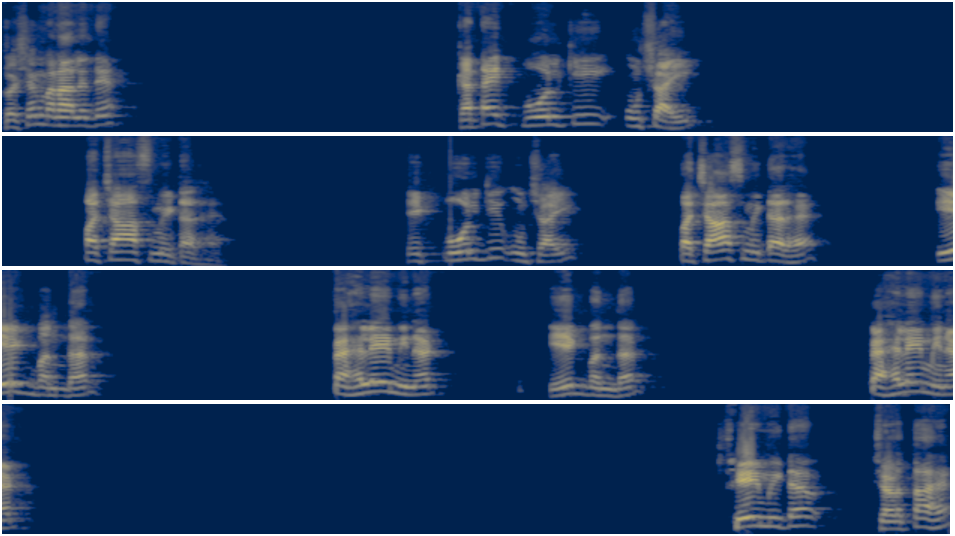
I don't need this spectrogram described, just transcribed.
क्वेश्चन बना लेते हैं। कहता है, एक पोल की ऊंचाई 50 मीटर है। एक पोल की ऊंचाई 50 मीटर है। एक बंदर पहले मिनट, एक बंदर। पहले मिनट। छ मीटर चढ़ता है।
